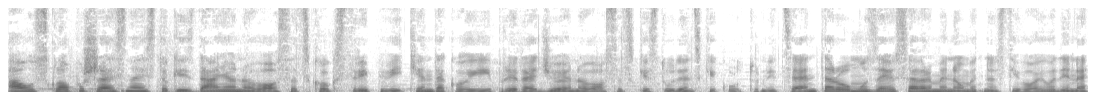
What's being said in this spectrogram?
A u sklopu 16. izdanja Novosadskog strip vikenda koji priređuje Novosadski studentski kulturni centar u Muzeju savremene umetnosti Vojvodine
